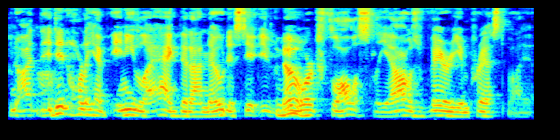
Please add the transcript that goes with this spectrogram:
You know, I, it didn't hardly have any lag that I noticed. It, it, no. it worked flawlessly. I was very impressed by it.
